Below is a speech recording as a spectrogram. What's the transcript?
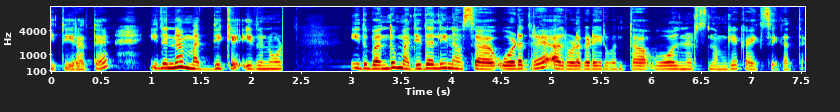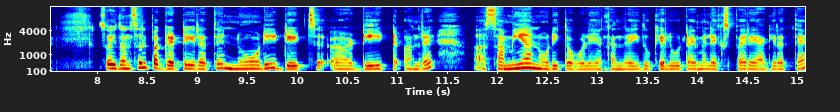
ರೀತಿ ಇರುತ್ತೆ. ಇದನ್ನು ಮಧ್ಯಕ್ಕೆ ಇದು ನೋಡಿ ಇದು ಬಂದು ಮಧ್ಯದಲ್ಲಿ ನಾವು ಸ ಓಡಿದ್ರೆ ಅದರೊಳಗಡೆ ಇರುವಂಥ ವಾಲ್ನಟ್ಸ್ ನಮಗೆ ಕೈಗೆ ಸಿಗತ್ತೆ. ಸೊ ಇದೊಂದು ಸ್ವಲ್ಪ ಗಟ್ಟಿ ಇರುತ್ತೆ. ನೋಡಿ ಡೇಟ್ಸ್ ಡೇಟ್ ಅಂದರೆ ಸಮಯ ನೋಡಿ ತೊಗೊಳ್ಳಿ. ಯಾಕಂದರೆ ಇದು ಕೆಲವು ಟೈಮಲ್ಲಿ ಎಕ್ಸ್ಪೈರಿ ಆಗಿರುತ್ತೆ.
